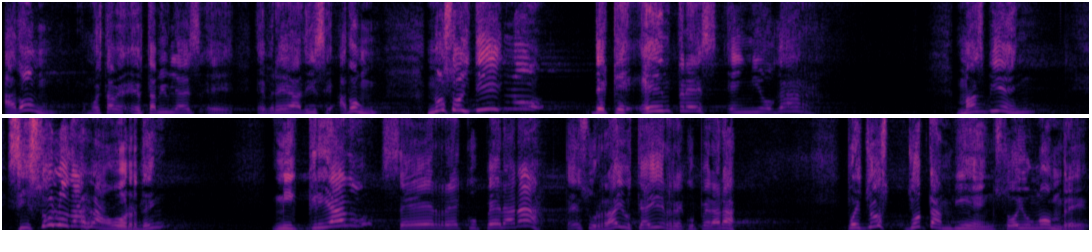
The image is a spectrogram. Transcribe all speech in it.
Adón, como esta, esta Biblia es eh, hebrea, dice, Adón, no soy digno de que entres en mi hogar. Más bien, si solo das la orden, mi criado se recuperará. Usted subraya usted ahí, recuperará. Pues yo, yo también soy un hombre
